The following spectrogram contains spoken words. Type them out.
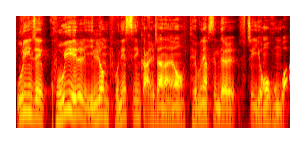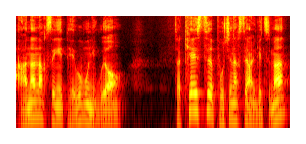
우리 이제 고1 1년 보냈으니까 알잖아요. 대부분 학생들 솔직히 영어 공부 안 한 학생이 대부분이고요. 자, 캐스트 보신 학생 알겠지만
